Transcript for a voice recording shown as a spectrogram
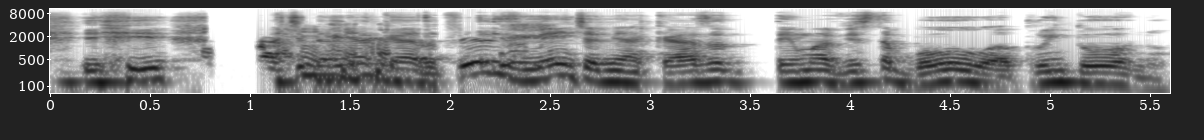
e partir da minha casa. Felizmente a minha casa tem uma vista boa para o entorno.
